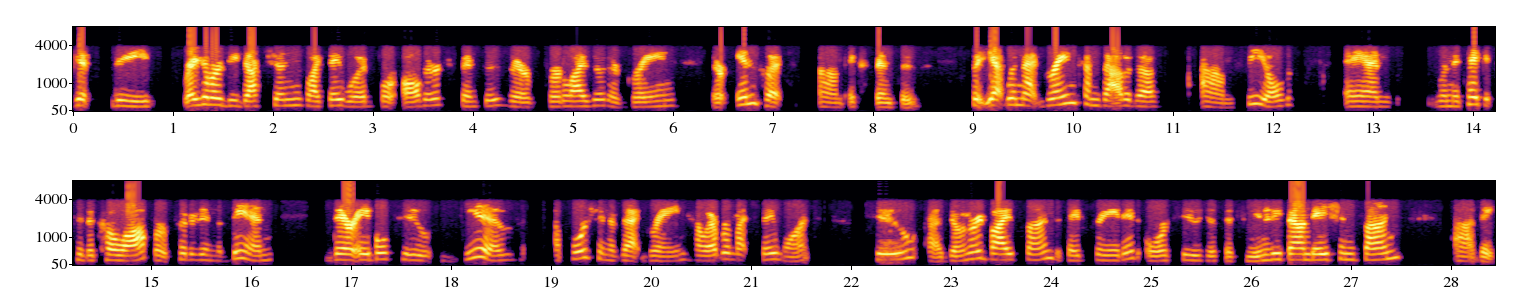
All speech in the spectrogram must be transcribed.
get the regular deductions like they would for all their expenses, their fertilizer, their grain, their input um, expenses. But yet, when that grain comes out of the um, field and when they take it to the co op or put it in the bin, they're able to give a portion of that grain, however much they want, to a donor advised fund that they've created or to just a community foundation fund. Uh, they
